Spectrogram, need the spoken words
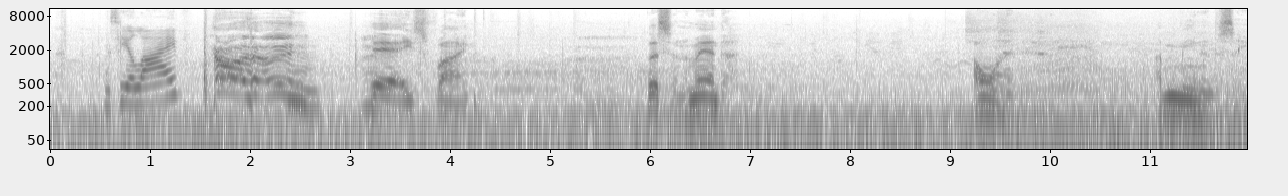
Is he alive? Yeah, he's fine. Listen, Amanda. I wanted. I've been meaning to say to you. Look,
